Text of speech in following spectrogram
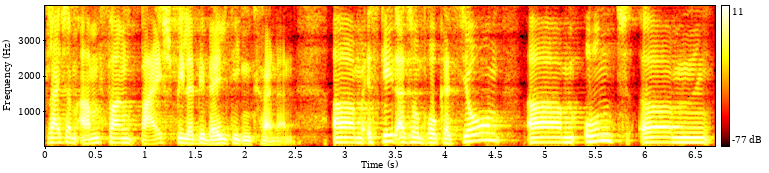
gleich am Anfang Beispiele bewältigen können. Ähm, es geht also um Progression ähm, und ähm,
